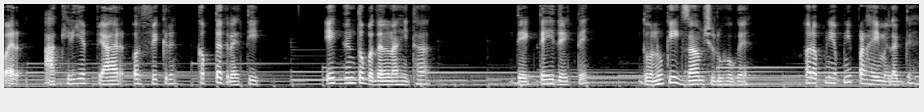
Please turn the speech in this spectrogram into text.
पर आखिर ये प्यार और फ़िक्र कब तक रहती? एक दिन तो बदलना ही था। देखते ही देखते दोनों के एग्ज़ाम शुरू हो गए और अपनी अपनी पढ़ाई में लग गए।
